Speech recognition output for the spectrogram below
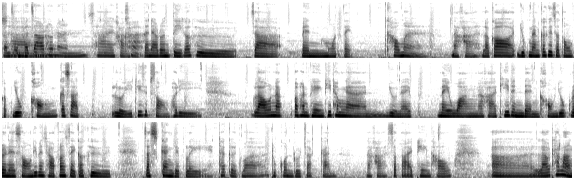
สรรเสริญพระเจ้าเท่านั้น ใช่ค่ะค่ะแต่แนวดนตรีก็คือจะเป็นโมเตตเข้ามานะคะ แล้วก็ยุคนั้นก็คือจะตรงกับยุคของกษัตริย์หลุยที่ 12 พอดี แล้วนักประพันธ์เพลงที่ทำงานอยู่ในในวังนะคะ ที่เด่นๆ ของยุคเรเนซองส์ที่เป็นชาวฝรั่งเศสก็คือจัสกังเดเปลถ้าเกิดว่าทุกคนรู้จักกันนะคะ สไตล์เพลงเขาอ่า แล้วถ้าหลัง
